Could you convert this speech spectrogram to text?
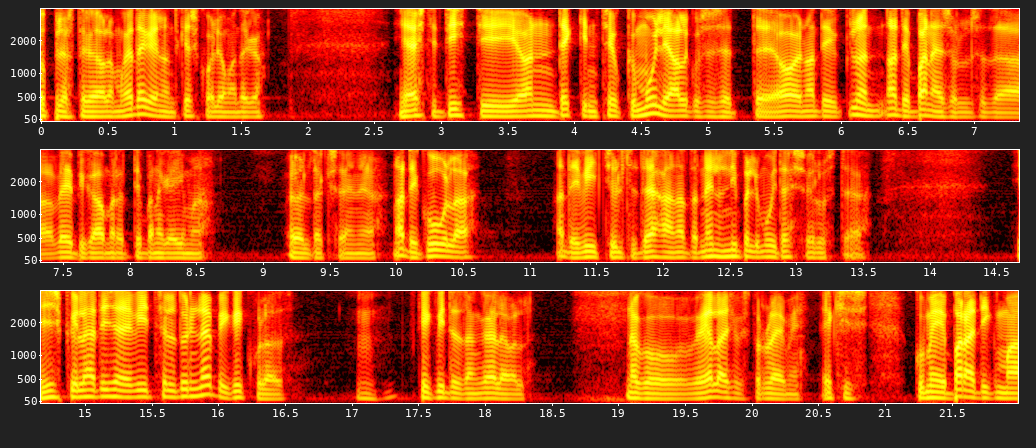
õpilastega oleme ka tegelenud, keskkooli omadega. ja hästi tihti on tekkinud sihuke mulje alguses, et oo, nad ei, küll nad, nad ei pane sul seda veebikaamerat ei pane käima, öeldakse onju, nad ei kuula, nad ei viitsi üldse teha, nad on, neil on nii palju muid asju elus teha. ja siis, kui lähed ise viid selle tunni läbi, kõik kuulavad, Mhm. kõik videod on ka üleval. Nagu ei ole siukest probleemi, ehk siis kui meie paradigma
